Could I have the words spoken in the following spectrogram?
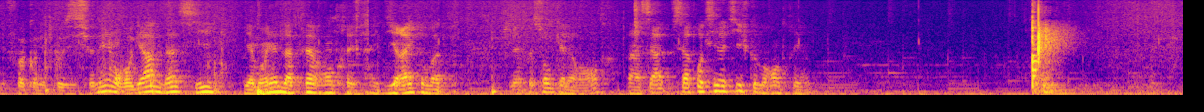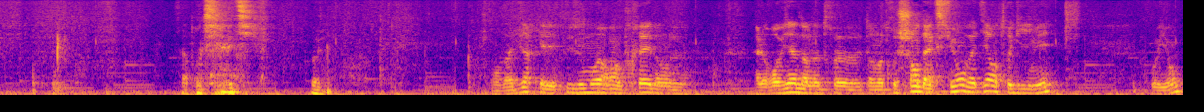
Une fois qu'on est positionné, on regarde là s'il y a moyen de la faire rentrer. Et direct, on va j'ai l'impression qu'elle rentre. c'est approximatif comme rentrée. Hein. C'est approximatif. On va dire qu'elle est plus ou moins rentrée dans le... Elle revient dans notre, dans notre champ d'action, on va dire, entre guillemets. Voyons.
